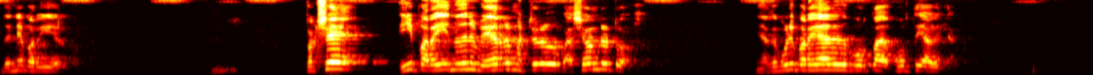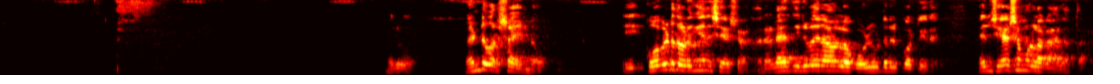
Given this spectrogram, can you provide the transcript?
ഇത് തന്നെ പറയുകയുള്ളൂ. പക്ഷേ ഈ പറയുന്നതിന് വേറൊരു മറ്റൊരു വശമുണ്ട് കേട്ടോ. ഞാൻ അതും കൂടി പറയാതെ ഇത് പൂർത്ത പൂർത്തിയാവില്ല. ഒരു രണ്ട് വർഷമായി ഉണ്ടാവും ഈ കോവിഡ് തുടങ്ങിയതിന് ശേഷമാണ്. രണ്ടായിരത്തി ഇരുപതിലാണല്ലോ കോവിഡ് റിപ്പോർട്ട് ചെയ്തത്. അതിന് ശേഷമുള്ള കാലത്താണ്.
